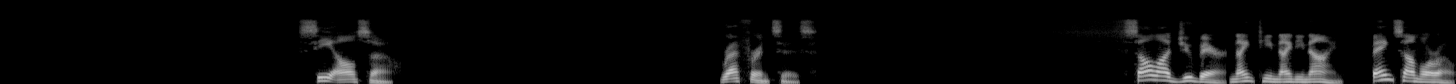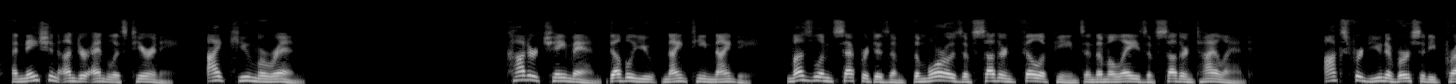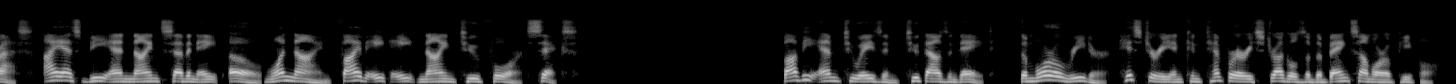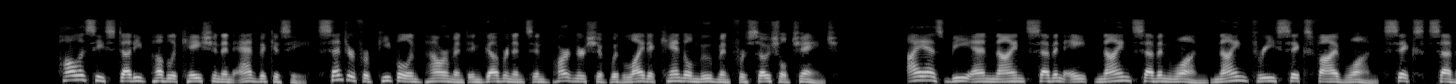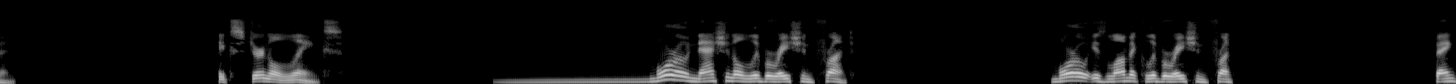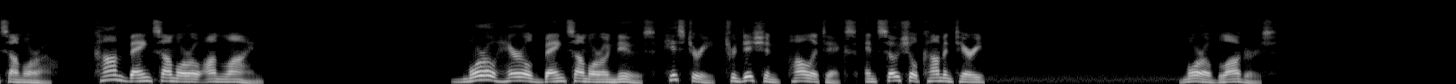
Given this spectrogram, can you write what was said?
See also References Salah Jubair 1999. Bangsamoro, A Nation Under Endless Tyranny. I.Q. Marin. Khader Chayman, W. 1990. Muslim Separatism, The Moros of Southern Philippines and the Malays of Southern Thailand. Oxford University Press. ISBN 978-0-19-588924-6. Bobby M. Tuazon 2008. The Moro Reader, History and Contemporary Struggles of the Bangsamoro People. Policy Study Publication and Advocacy, Center for People Empowerment in Governance in partnership with Light a Candle Movement for Social Change. ISBN 978-971-93651-6-7. External links Moro National Liberation Front Moro Islamic Liberation Front Bangsamoro. Com Bangsamoro Online. Moro Herald Bangsamoro News, History, Tradition, Politics, and Social Commentary. Moro Bloggers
